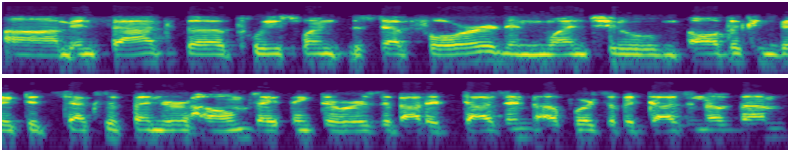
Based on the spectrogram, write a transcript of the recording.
Um, in fact, the police went a step forward and went to all the convicted sex offender homes. I think there was about a dozen, upwards of a dozen of them.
